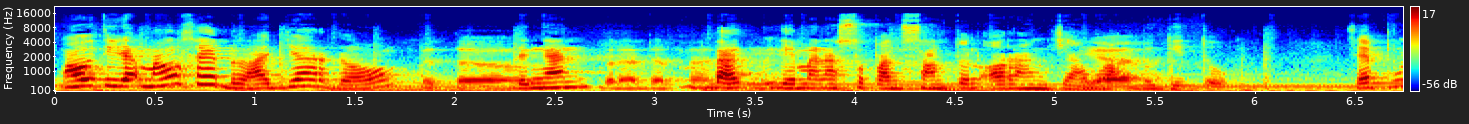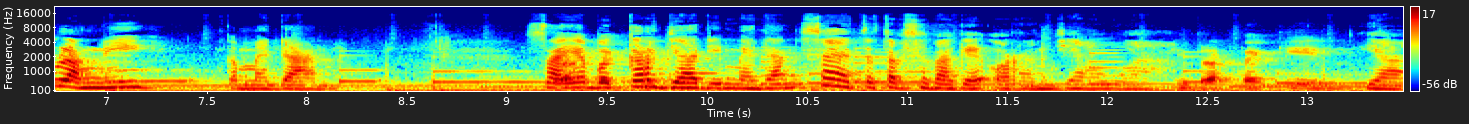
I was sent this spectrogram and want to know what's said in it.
Mau tidak mau saya belajar dong betul. dengan beradaptasi. bagaimana sopan santun orang Jawa Ya. begitu. Saya pulang nih ke Medan. Saya Praktekin. bekerja di Medan, saya tetap sebagai orang Jawa. Dipraktekin. Ya,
